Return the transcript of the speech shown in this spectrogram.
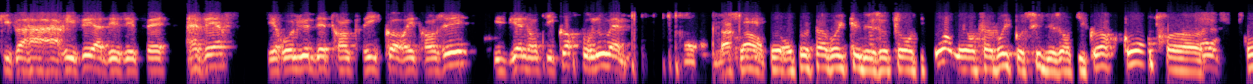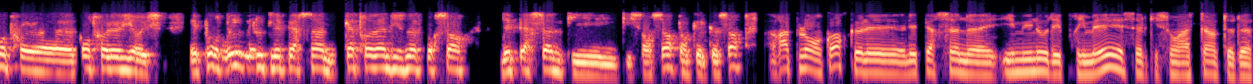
qui va arriver à des effets inverses. C'est-à-dire, au lieu d'être anticorps étrangers, ils deviennent anticorps pour nous-mêmes. D'accord, on peut, on peut fabriquer des auto-anticorps, mais on fabrique aussi des anticorps contre euh, contre euh, contre le virus. Et pour Oui, toutes- mais- toutes les personnes, 99% des personnes qui, qui s'en sortent en quelque sorte. Rappelons encore que les, les personnes immunodéprimées, celles qui sont atteintes de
